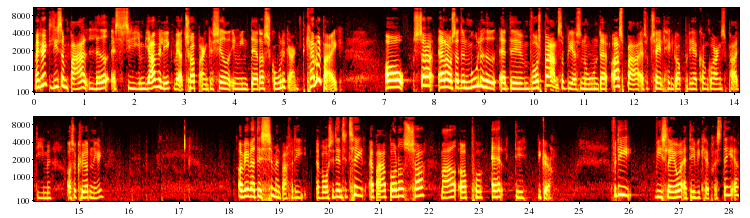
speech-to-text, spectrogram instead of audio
Man kan jo ikke ligesom bare lade at sige, at jeg vil ikke være top engageret i min datters skolegang. Det kan man bare ikke. Og så er der jo så den mulighed, at øh, vores børn så bliver sådan nogen, der også bare er totalt hængt op på det her konkurrenceparadigme, og så kører den ikke. Og ved I hvad, det er simpelthen bare fordi, at vores identitet er bare bundet så meget op på alt det, vi gør. Fordi vi er slaver af det, vi kan præstere,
